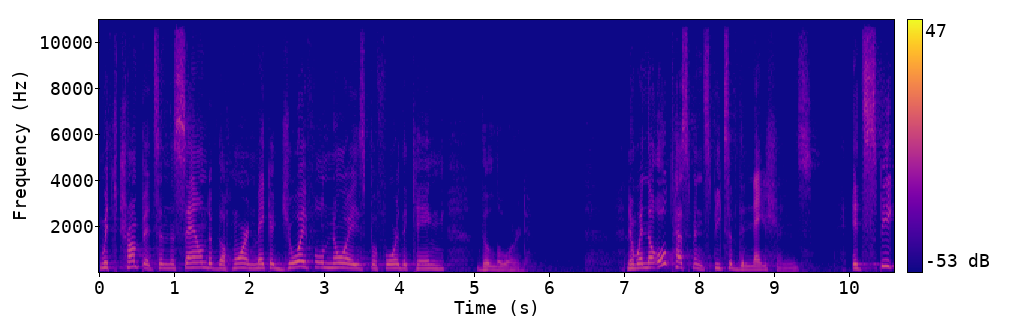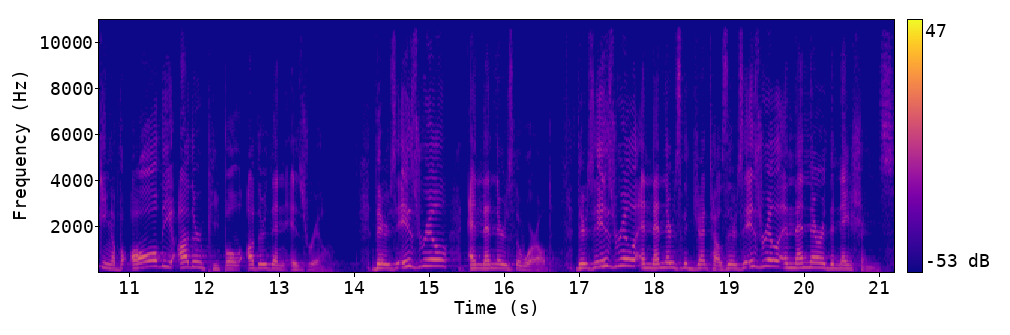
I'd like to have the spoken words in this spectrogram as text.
with trumpets and the sound of the horn. Make a joyful noise before the King, the Lord. Now, when the Old Testament speaks of the nations, it's speaking of all the other people other than Israel. There's Israel, and then there's the world. There's Israel, and then there's the Gentiles. There's Israel, and then there are the nations.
